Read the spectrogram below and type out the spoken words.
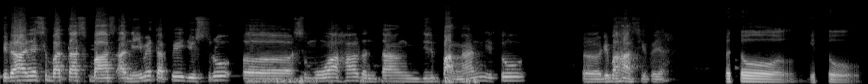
tidak hanya sebatas bahas anime, tapi justru eh, semua hal tentang Jepangan itu eh, dibahas gitu ya. Betul, gitu.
